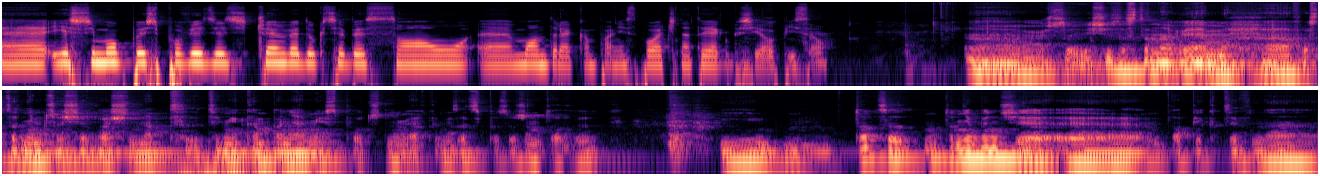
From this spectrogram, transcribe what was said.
E, jeśli mógłbyś powiedzieć, czym według Ciebie są e, mądre kampanie społeczne, to jakbyś je opisał? Ja się zastanawiałem w ostatnim czasie właśnie nad tymi kampaniami społecznymi organizacji pozarządowych i mm, to, co, no to nie będzie e, obiektywne,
